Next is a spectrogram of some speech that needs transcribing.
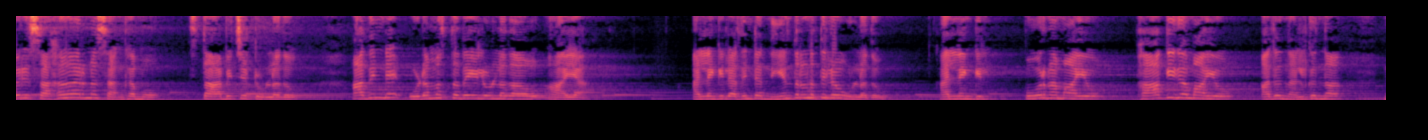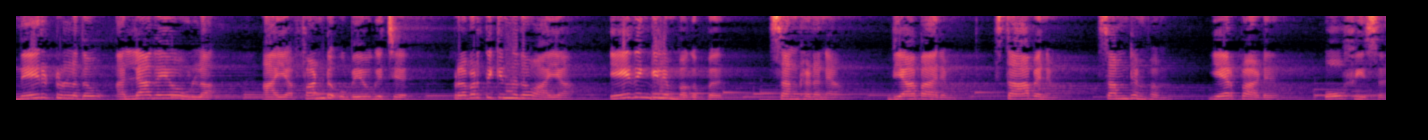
ഒരു സഹകരണ സംഘമോ സ്ഥാപിച്ചിട്ടുള്ളതോ അതിന്റെ ഉടമസ്ഥതയിലുള്ളതോ ആയ അല്ലെങ്കിൽ അതിന്റെ നിയന്ത്രണത്തിലോ ഉള്ളതോ അല്ലെങ്കിൽ പൂർണമായോ ഭാഗികമായോ അത് നൽകുന്ന നേരിട്ടുള്ളതോ അല്ലാതെയോ ഉള്ള ആയ ഫണ്ട് ഉപയോഗിച്ച് പ്രവർത്തിക്കുന്നതോ ആയ ഏതെങ്കിലും വകുപ്പ് സംഘടന വ്യാപാരം സ്ഥാപനം സംരംഭം ഏർപ്പാട് ഓഫീസ്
